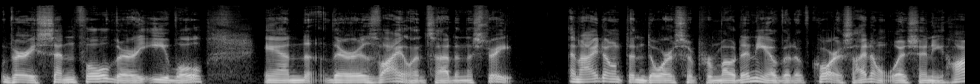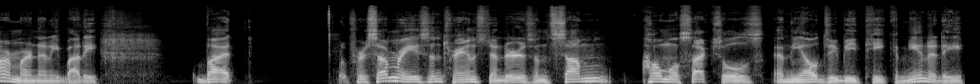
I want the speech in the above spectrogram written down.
very sinful, very evil, and there is violence out in the street. And I don't endorse or promote any of it, of course. I don't wish any harm on anybody. But for some reason, transgenders and some homosexuals and the LGBT community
